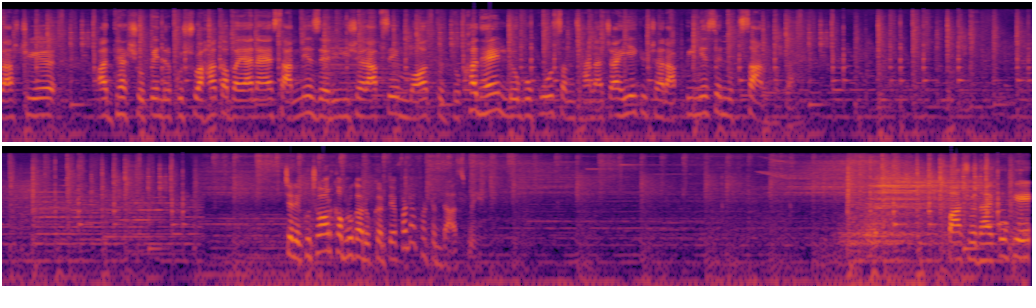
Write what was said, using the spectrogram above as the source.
राष्ट्रीय अध्यक्ष उपेंद्र कुशवाहा का बयान आया सामने, जहरीली शराब से मौत दुखद है। लोगों को समझाना चाहिए कि शराब पीने से नुकसान होता है। चलिए, कुछ और खबरों का रुख करते हैं फटाफट अंदाज में। पाँच विधायकों के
